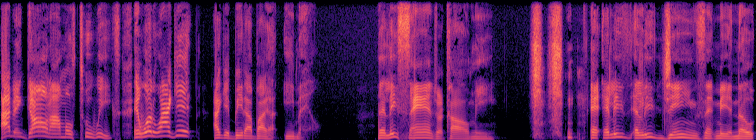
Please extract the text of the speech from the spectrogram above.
I've been gone almost two weeks, and what do I get? I get beat out by an email. At least Sandra called me. at, at, least, at least Gene sent me a note.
